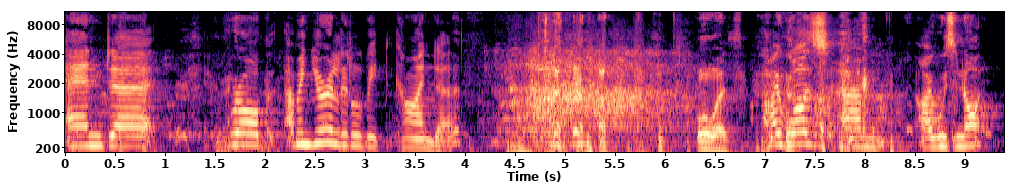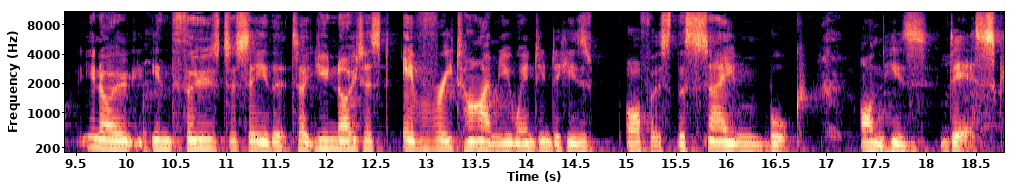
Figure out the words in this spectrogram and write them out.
and uh, Rob, I mean, you're a little bit kinder. Always. I was, um, I was not, you know, enthused to see that uh, you noticed every time you went into his office the same book on his desk,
